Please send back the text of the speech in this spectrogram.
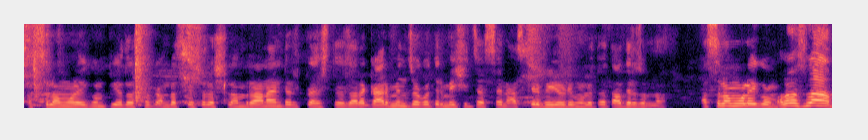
আসসালামু আলাইকুম প্রিয় দর্শক। আমরা আজকে চলে আসলাম রানা এন্টারপ্রাইজ তো। যারা গার্মেন্ট জগতের মেশিন চাচ্ছেন আজকের ভিডিওটি মূলত তাদের জন্য। আসসালামু আলাইকুম। ভালো আসলাম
